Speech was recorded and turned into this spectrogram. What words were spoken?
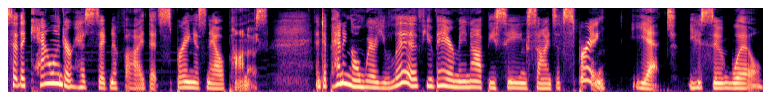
So, the calendar has signified that spring is now upon us. And depending on where you live, you may or may not be seeing signs of spring yet. You soon will.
